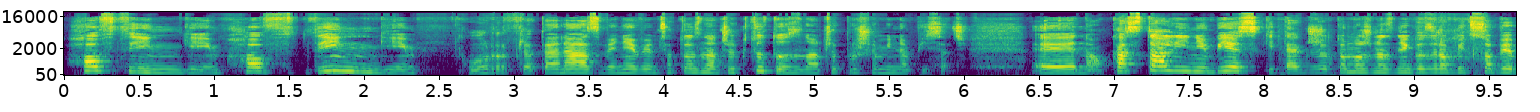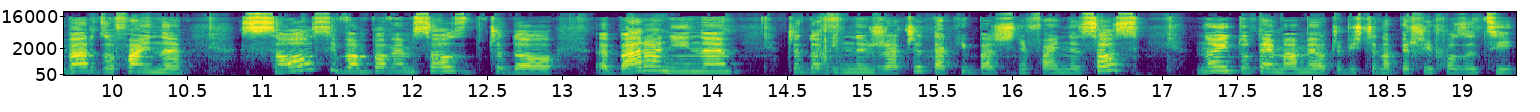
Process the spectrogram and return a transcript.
Hoftingi. Hoftingi. Kurczę, te nazwy, nie wiem co to znaczy, kto to znaczy, proszę mi napisać. E, No, kastali niebieski, także to można z niego zrobić sobie bardzo fajny sos i Wam powiem sos czy do baraniny, czy do innych rzeczy, taki właśnie fajny sos. No i tutaj mamy oczywiście na pierwszej pozycji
